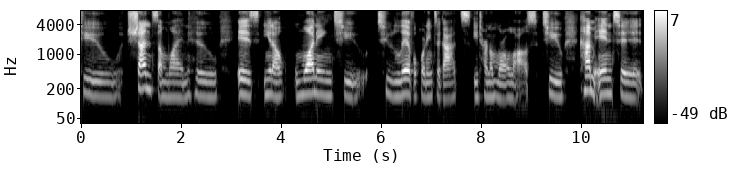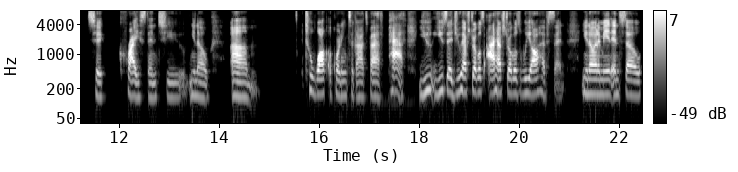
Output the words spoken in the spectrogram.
to shun someone who is, you know, wanting to to live according to God's eternal moral laws, to come into to Christ and to, you know, um to walk according to God's path path. You you said you have struggles, I have struggles, we all have sin. You know what I mean? And so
